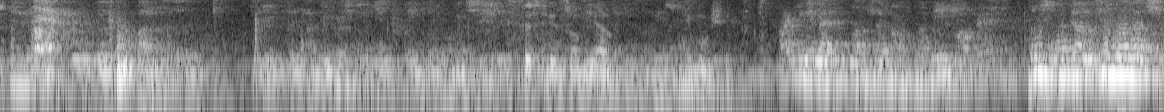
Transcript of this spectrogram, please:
W tym wypadku y, pan, y, który chce nagrywać, powinien poinformować... Sesje są jawne. Nie musi. Pani bardzo za obszerną odpowiedź. Proszę bardzo kontynuować.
